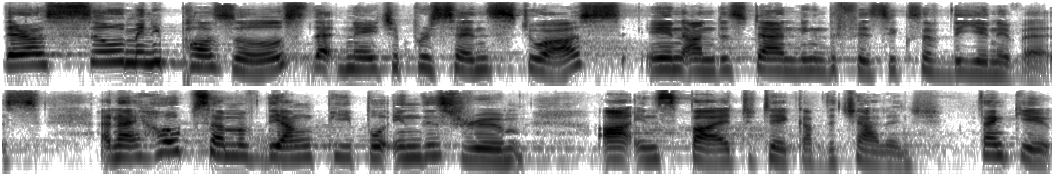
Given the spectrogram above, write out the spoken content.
There are so many puzzles that nature presents to us in understanding the physics of the universe. And I hope some of the young people in this room are inspired to take up the challenge. Thank you.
